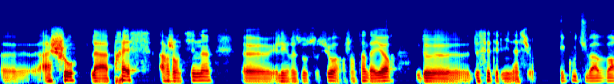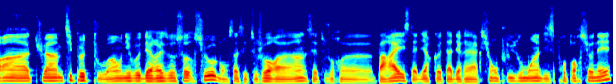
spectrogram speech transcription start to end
à chaud la presse argentine et les réseaux sociaux argentins d'ailleurs de cette élimination Écoute, tu vas avoir un, tu as un petit peu de tout hein, au niveau des réseaux sociaux. Bon, ça c'est toujours, euh, hein, c'est toujours euh, pareil, c'est-à-dire que tu as des réactions plus ou moins disproportionnées.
